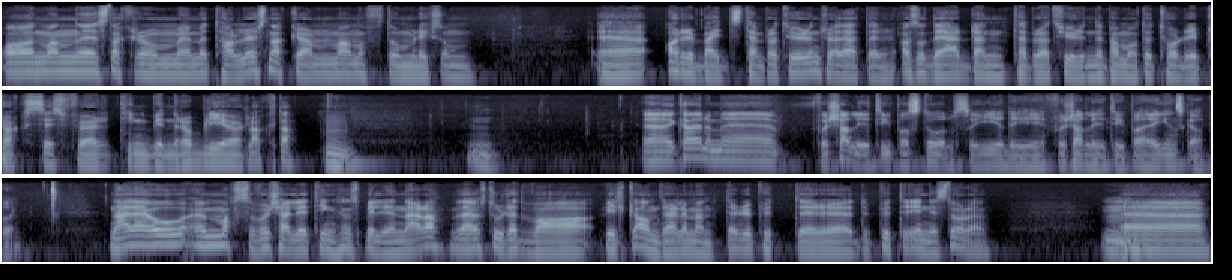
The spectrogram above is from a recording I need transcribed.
Og når man eh, snakker om metaller, snakker man ofte om liksom eh, arbeidstemperaturen, tror jeg det heter. Altså det er den temperaturen det på en måte tåler i praksis før ting begynner å bli ødelagt. da. Mm. Eh, Hva er det med forskjellige typer stål som gir de forskjellige typer egenskaper? Nei, det er jo eh, masse forskjellige ting som spiller inn der, da. Men det er jo stort sett hva, hvilke andre elementer du putter, du putter inn i stålet. Mm. Er-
